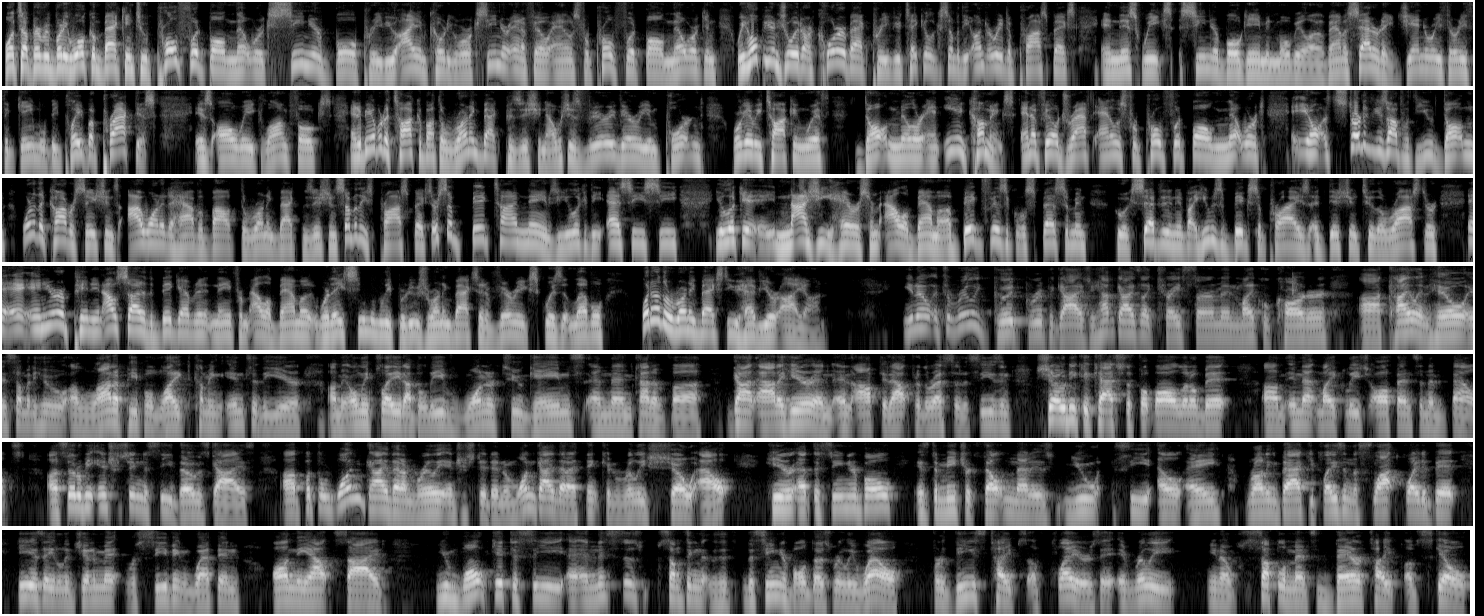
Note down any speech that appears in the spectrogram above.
What's up, everybody? Welcome back into Pro Football Network Senior Bowl preview. I am Cody Roark, Senior NFL Analyst for Pro Football Network, and we hope you enjoyed our quarterback preview. Take a look at some of the underrated prospects in this week's Senior Bowl game in Mobile, Alabama. Saturday, January 30th, the game will be played, but practice is all week long, folks. And to be able to talk about the running back position now, which is very, very important, we're going to be talking with Dalton Miller and Ian Cummings, NFL Draft Analyst for Pro Football Network. You know, started these off with you, Dalton. One of the conversations I wanted to have about the running back position. Some of these prospects, there's some big time names. You look at the SEC, you look at eh, Najee Harris from Alabama, a big physical specimen who accepted an invite. He was a big surprise addition to the roster. In your opinion, outside of the big evident name from Alabama, where they seemingly produce running backs at a very exquisite level, what other running backs do you have your eye on? You know, it's a really good group of guys. You have guys like Trey Sermon, Michael Carter. Uh, Kylin Hill is somebody who a lot of people liked coming into the year. Um, he only played, I believe, one or two games and then kind of uh, got out of here and, and opted out for the rest of the season. Showed he could catch the football a little bit um, in that Mike Leach offense and then bounced. Uh, so it'll be interesting to see those guys. Uh, but the one guy that I'm really interested in and one guy that I think can really show out here at the Senior Bowl is Demetric Felton. That is UCLA running back. He plays in the slot quite a bit. He is a legitimate receiving weapon on the outside. You won't get to see, and this is something that the, the Senior Bowl does really well for these types of players. It, it really, you know, supplements their type of skill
